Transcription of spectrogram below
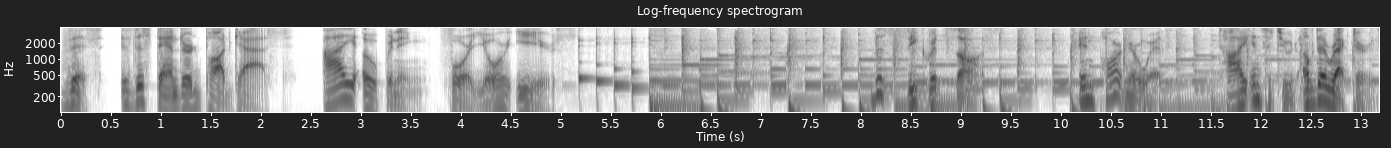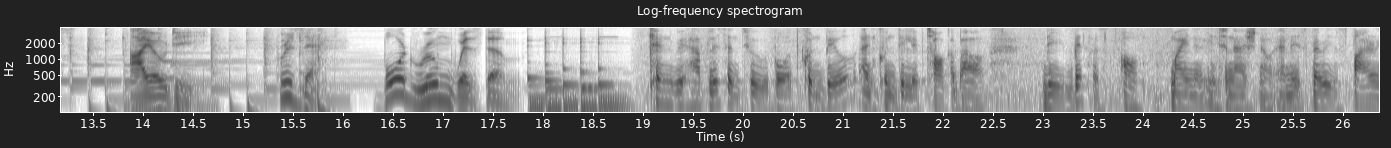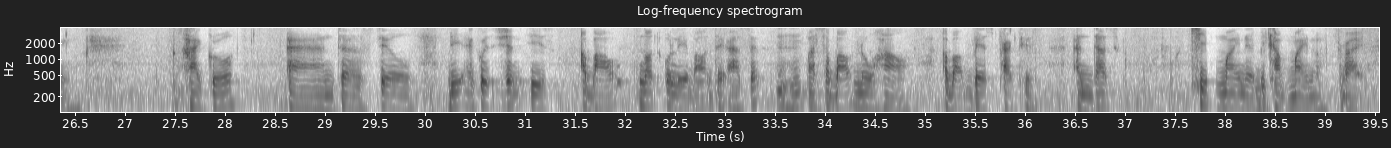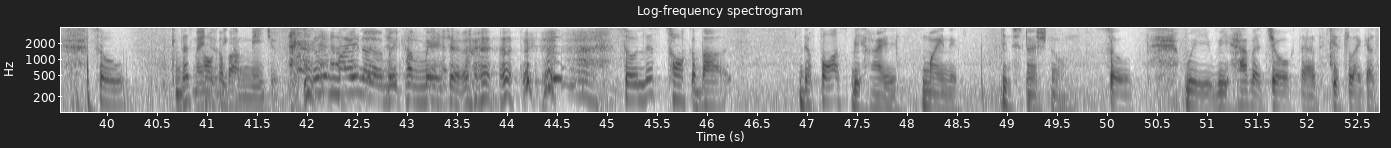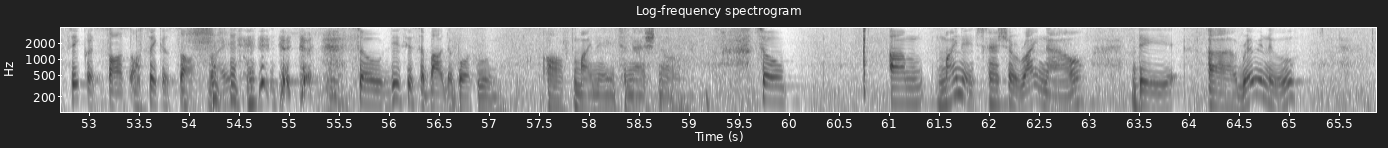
This is the Standard Podcast. Eye opening for your ears. The Secret Sauce. In partner with Thai Institute of Directors, IOD. Present Boardroom Wisdom. Can we have listened to both Kun Bill and Kun Dilip talk about the business of Minor International, and it's very inspiring. High growth, and uh, still the acquisition is about not only about the asset, but it's about know-how, about best practice, and that's keep minor become minor. Right. So let's Minor talk about become major. minor become major. so let's talk about the force behind minor international. So we, we have a joke that it's like a secret sauce or secret sauce, right? so this is about the boardroom of minor international. So um, minor international right now, the uh, revenue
